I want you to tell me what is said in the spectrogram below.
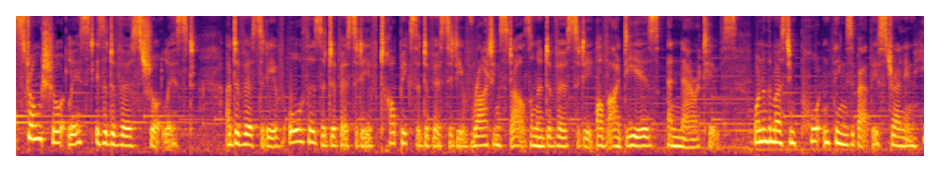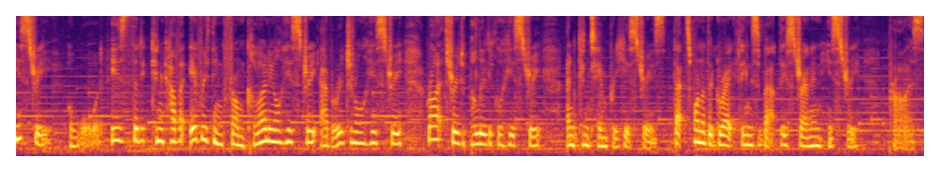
strong shortlist is a diverse shortlist. A diversity of authors, a diversity of topics, a diversity of writing styles, and a diversity of ideas and narratives. One of the most important things about the Australian History Award is that it can cover everything from colonial history, Aboriginal history, right through to political history and contemporary histories. That's one of the great things about the Australian History Prize.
